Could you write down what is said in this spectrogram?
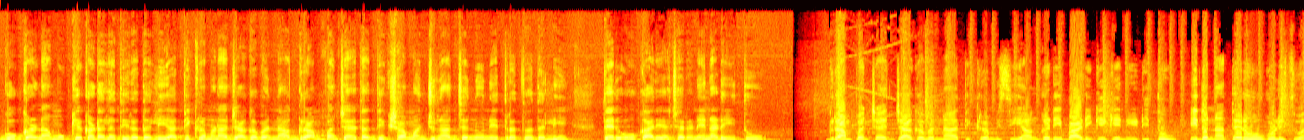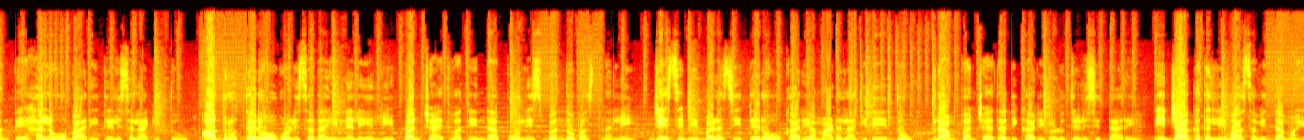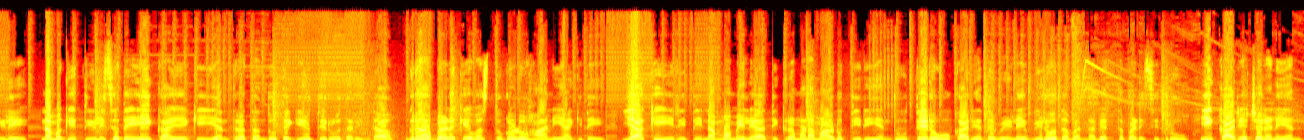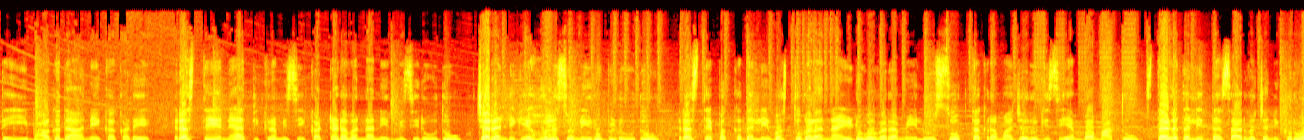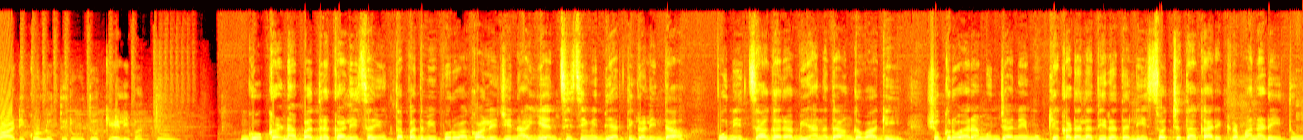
ಗೋಕರ್ಣ ಮುಖ್ಯ ಕಡಲ ತೀರದಲ್ಲಿ ಅತಿಕ್ರಮಣ ಜಾಗವನ್ನು ಗ್ರಾಮ ಪಂಚಾಯತ್ ಅಧ್ಯಕ್ಷ ಮಂಜುನಾಥ್ ಜನ್ನು ನೇತೃತ್ವದಲ್ಲಿ ತೆರವು ಕಾರ್ಯಾಚರಣೆ ನಡೆಯಿತು. ಗ್ರಾಮ ಪಂಚಾಯತ್ ಜಾಗವನ್ನ ಅತಿಕ್ರಮಿಸಿ ಅಂಗಡಿ ಬಾಡಿಗೆಗೆ ನೀಡಿದ್ದು, ಇದನ್ನ ತೆರವುಗೊಳಿಸುವಂತೆ ಹಲವು ಬಾರಿ ತಿಳಿಸಲಾಗಿತ್ತು. ಆದರೂ ತೆರವುಗೊಳಿಸದ ಹಿನ್ನೆಲೆಯಲ್ಲಿ ಪಂಚಾಯತ್ ವತಿಯಿಂದ ಪೊಲೀಸ್ ಬಂದೋಬಸ್ತ್ನಲ್ಲಿ ಜೆಸಿಬಿ ಬಳಸಿ ತೆರವು ಕಾರ್ಯ ಮಾಡಲಾಗಿದೆ ಎಂದು ಗ್ರಾಮ ಪಂಚಾಯತ್ ಅಧಿಕಾರಿಗಳು ತಿಳಿಸಿದ್ದಾರೆ. ಈ ಜಾಗದಲ್ಲಿ ವಾಸವಿದ್ದ ಮಹಿಳೆ, ನಮಗೆ ತಿಳಿಸದೆ ಏಕಾಏಕಿ ಯಂತ್ರ ತಂದು ತೆಗೆಯುತ್ತಿರುವುದರಿಂದ ಗೃಹ ಬಳಕೆ ವಸ್ತುಗಳು ಹಾನಿಯಾಗಿದೆ. ಯಾಕೆ ಈ ರೀತಿ ನಮ್ಮ ಮೇಲೆ ಅತಿಕ್ರಮಣ ಮಾಡುತ್ತೀರಿ? ಎಂದು ತೆರವು ಕಾರ್ಯದ ವೇಳೆ ವಿರೋಧವನ್ನ ವ್ಯಕ್ತಪಡಿಸಿದ್ರು. ಈ ಕಾರ್ಯಾಚರಣೆಯಂತೆ ಈ ಭಾಗದ ಅನೇಕ ಕಡೆ ರಸ್ತೆಯನ್ನೇ ಅತಿಕ್ರಮಿಸಿ ಕಟ್ಟಡವನ್ನ ನಿರ್ಮಿಸಿರುವುದು, ಚರಂಡಿಗೆ ಹೊಲಸು ನೀರು ಬಿಡುವುದು, ರಸ್ತೆ ಪಕ್ಕದಲ್ಲಿ ವಸ್ತುಗಳನ್ನ ಇಡುವವರ ಮೇಲೂ ಸೂಕ್ತ ಕ್ರಮ ಜರುಗಿಸಿ ಎಂಬ ಮಾತು ಸ್ಥಳದಲ್ಲಿದ್ದ ಸಾರ್ವಜನಿಕರು ಆಡಿಕೊಳ್ಳುತ್ತಿರುವುದು ಕೇಳಿಬಂತು. ಗೋಕರ್ಣ ಭದ್ರಕಾಳಿ ಸಂಯುಕ್ತ ಪದವಿ ಪೂರ್ವ ಕಾಲೇಜಿನ ಎನ್ಸಿಸಿ ವಿದ್ಯಾರ್ಥಿಗಳಿಂದ ಪುನೀತ್ ಸಾಗರ್ ಅಭಿಯಾನದ ಅಂಗವಾಗಿ ಶುಕ್ರವಾರ ಮುಂಜಾನೆ ಮುಖ್ಯ ಕಡಲ ತೀರದಲ್ಲಿ ಸ್ವಚ್ಛತಾ ಕಾರ್ಯಕ್ರಮ ನಡೆಯಿತು.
